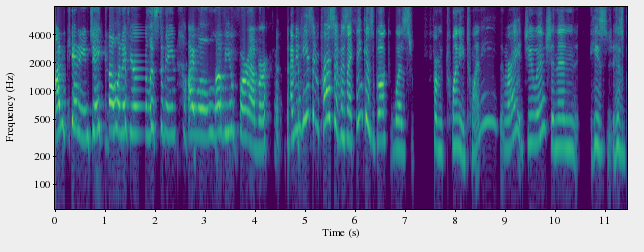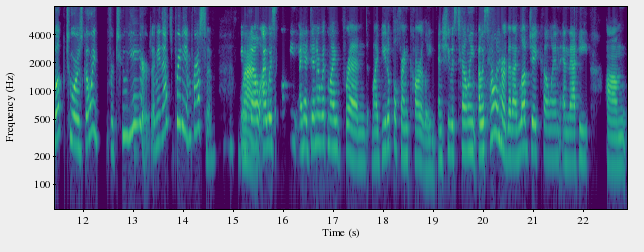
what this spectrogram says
I'm kidding. Jake Cohen, if you're listening, I will love you forever. I mean, he's impressive because I think his book was from 2020, right? Jewish, and then he's his book tour is going for two years. I mean, that's pretty impressive. You Wow. know, I was talking, I had dinner with my friend, my beautiful friend Carly, and she was telling, I was telling her that I love Jake Cohen and that he um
